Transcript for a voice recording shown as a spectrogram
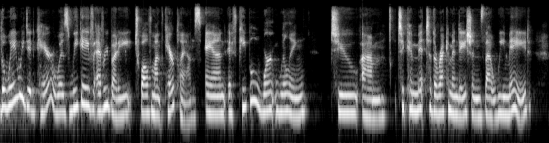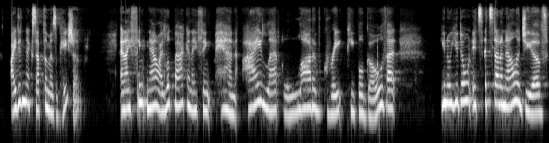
the way we did care was we gave everybody 12 month care plans. And if people weren't willing to, um, to commit to the recommendations that we made, I didn't accept them as a patient. And I think now I look back and I think, man, I let a lot of great people go that you know you don't it's it's that analogy of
